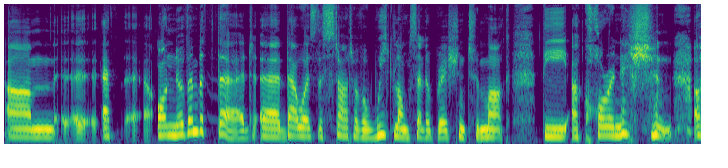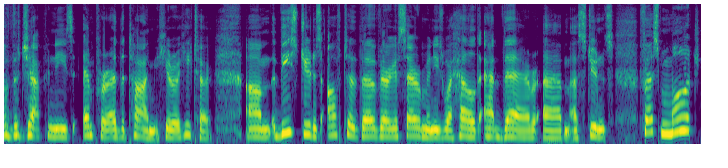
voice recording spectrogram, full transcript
Um, uh, at, uh, on November 3rd, uh, that was the start of a week long celebration to mark the uh, coronation of the Japanese emperor at the time, Hirohito. Um, these students, after the various ceremonies were held at their um, uh, students, first marched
